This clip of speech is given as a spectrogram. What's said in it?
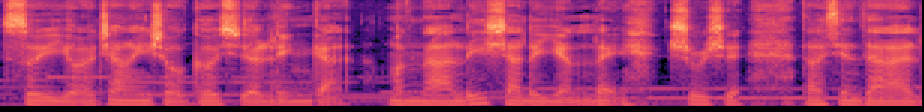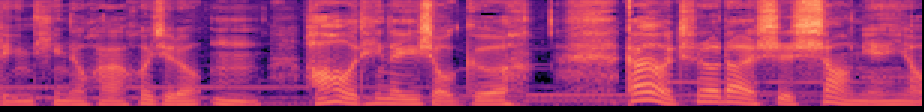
所以有了这样一首歌曲的灵感，《蒙娜丽莎的眼泪》，是不是？到现在来聆听的话，会觉得嗯，好好听的一首歌。刚有听说到的是《少年游》。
